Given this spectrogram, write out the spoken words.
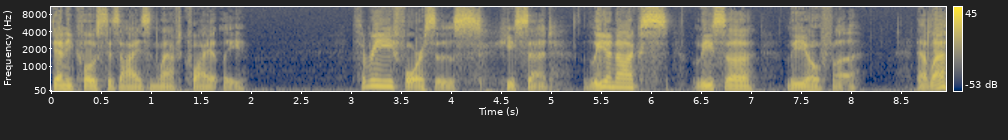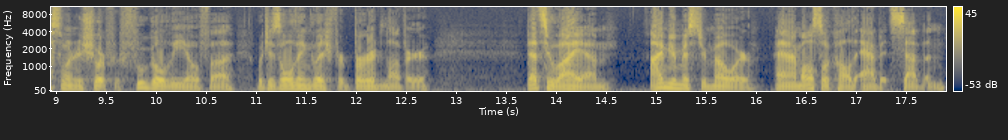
Danny closed his eyes and laughed quietly. Three forces, he said. Leonox, Lisa, Leofa. That last one is short for Fugal Leofa, which is Old English for bird lover. That's who I am. I'm your Mr. Mower, and I'm also called Abbott Seven.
